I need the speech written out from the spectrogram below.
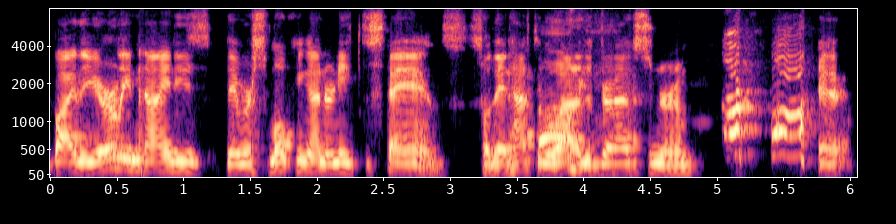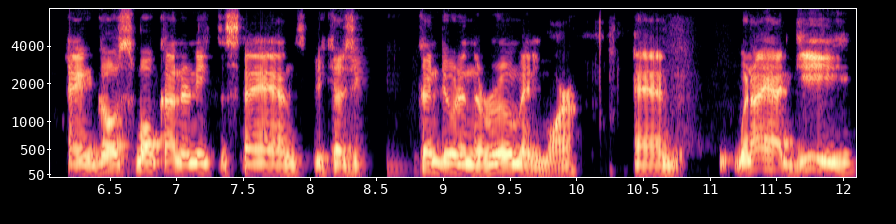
by the early '90s, they were smoking underneath the stands. So they'd have to go out of the dressing room and, and go smoke underneath the stands because you couldn't do it in the room anymore. And when I had Guy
